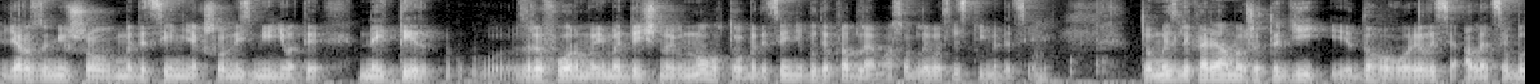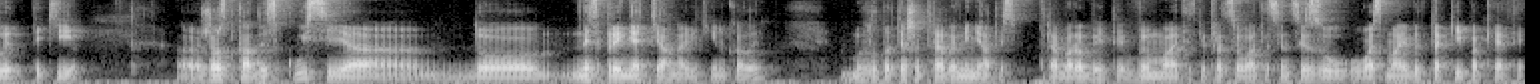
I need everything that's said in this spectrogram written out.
я розумів, що в медицині, якщо не змінювати, не йти з реформою медичною в ногу, то в медицині буде проблема, особливо в сільській медицині. То ми з лікарями вже тоді і договорилися, але це були такі е, жорстка дискусія до несприйняття навіть інколи. Говорили про те, що треба мінятись, треба робити. Ви маєте співпрацювати з НСЗУ, у вас мають бути такі пакети.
